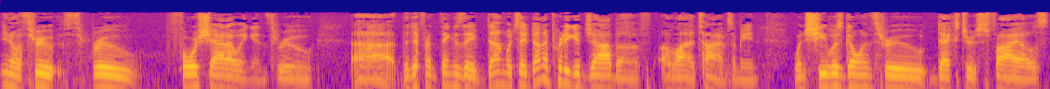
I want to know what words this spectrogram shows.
You know, through through foreshadowing and through uh, the different things they've done, which they've done a pretty good job of a lot of times. I mean, when she was going through Dexter's files,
